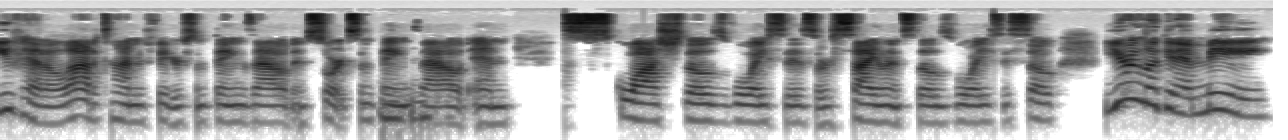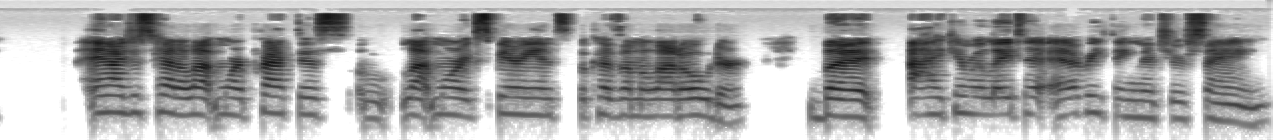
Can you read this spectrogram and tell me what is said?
you've had a lot of time to figure some things out and sort some things mm-hmm. out and squash those voices or silence those voices. So you're looking at me and I just had a lot more practice, a lot more experience because I'm a lot older. But I can relate to everything that you're saying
